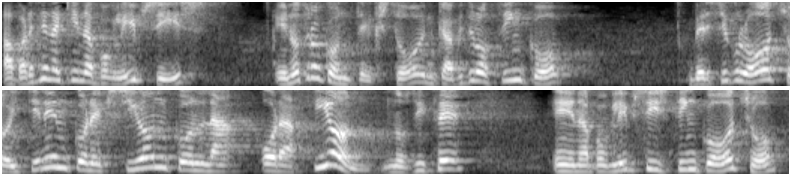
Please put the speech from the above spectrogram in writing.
aparecen aquí en Apocalipsis, en otro contexto, en capítulo 5, versículo 8, y tienen conexión con la oración. Nos dice en Apocalipsis 5, 8,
